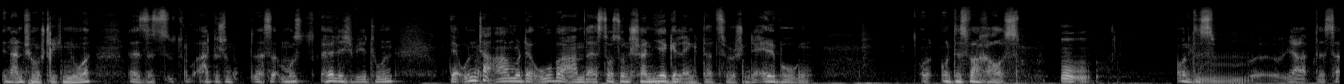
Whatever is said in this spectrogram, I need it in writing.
in Anführungsstrichen nur, das, ist, hat bestimmt, das muss höllisch wehtun. Der Unterarm und der Oberarm, da ist doch so ein Scharniergelenk dazwischen, der Ellbogen. Und, und das war raus. Und das, äh, ja, das, äh,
